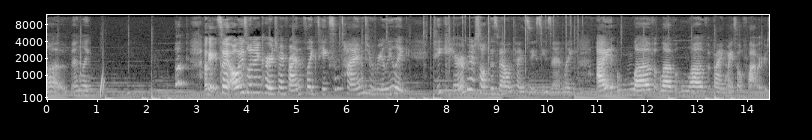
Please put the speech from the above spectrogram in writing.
Self-love and like okay so i always want to encourage my friends like take some time to really like take care of yourself this valentine's day season. Like i love love love buying myself flowers.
